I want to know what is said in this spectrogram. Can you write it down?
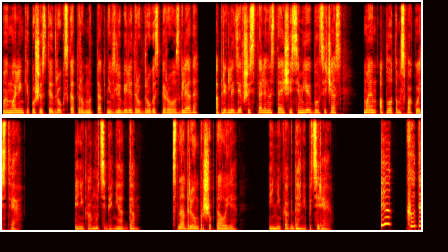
Мой маленький пушистый друг, с которым мы так не взлюбили друг друга с первого взгляда, а приглядевшись, стали настоящей семьей, был сейчас моим оплотом спокойствия. «Я никому тебя не отдам», — с надрывом прошептала я, — «и никогда не потеряю». «Э, куда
